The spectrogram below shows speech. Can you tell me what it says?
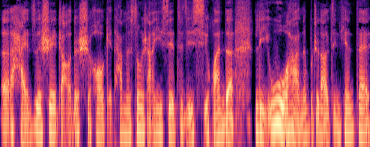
呃孩子睡着的时候，给他们送上一些自己喜欢的礼物哈。那不知道今天在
